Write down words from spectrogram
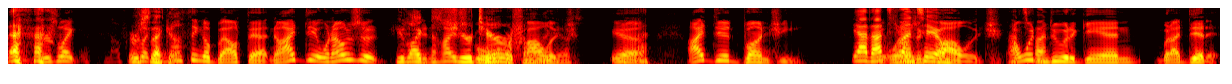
not. it- there's like For a like second. nothing about that. Now I did when I was a, you like in high sheer school or terrifying, I college. guess. Yeah, I did bungee. Yeah, that's when I fun was too. in college. I wouldn't fun. do it again, but I did it.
